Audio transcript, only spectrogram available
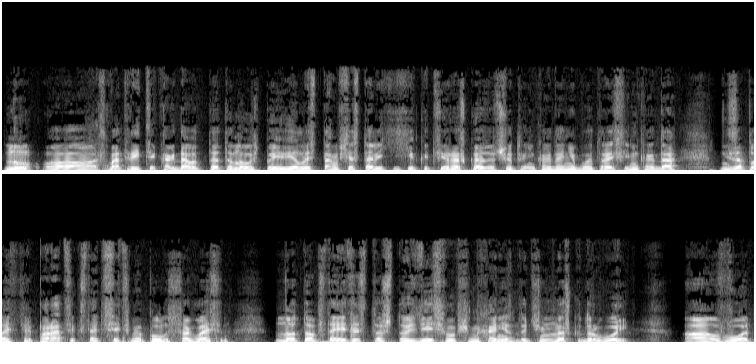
ну, а, смотрите, когда вот эта новость появилась, там все стали хихикать и рассказывать, что этого никогда не будет, Россия никогда не заплатит репарации. Кстати, с этим я полностью согласен. Но то обстоятельство, что здесь, в общем, механизм очень немножко другой. А вот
